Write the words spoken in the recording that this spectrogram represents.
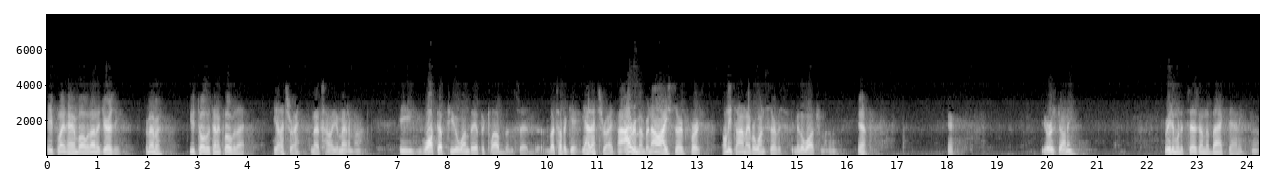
He played handball without a jersey. Remember? You told Lieutenant Clover that. yeah, that's right. And that's how you met him, huh? He walked up to you one day at the club and said, uh, "Let's have a game." Yeah, that's right. I, I remember now. I served first. Only time I ever won service. Give me the watch, Muggavan. Yeah. Here. Yours, Johnny? Read him what it says on the back, Danny. Oh.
